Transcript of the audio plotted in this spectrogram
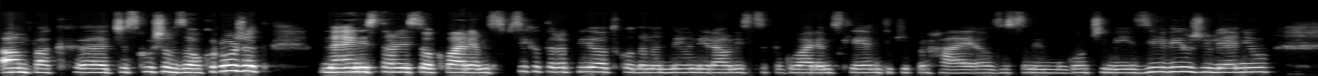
ampak, če skušam zaokrožiti, na eni strani se ukvarjam s psihoterapijo, tako da na dnevni ravni se pogovarjam s klienti, ki prihajajo z vsemi mogočimi izzivi v življenju. Uh,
